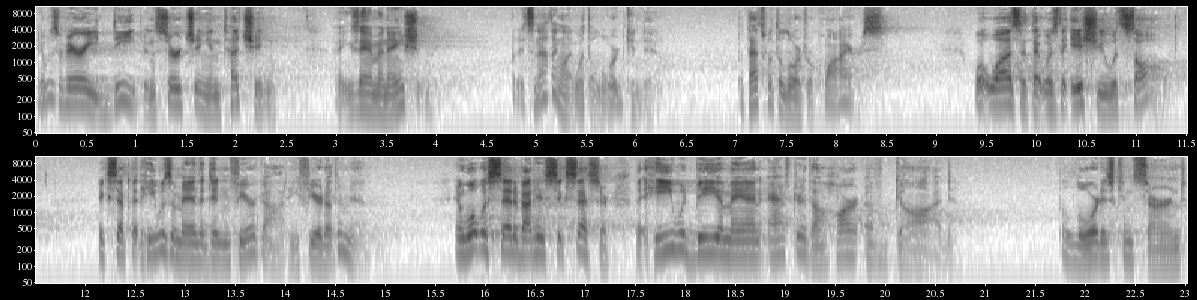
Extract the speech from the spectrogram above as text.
it was a very deep and searching and touching examination. But it's nothing like what the Lord can do. But that's what the Lord requires. What was it that was the issue with Saul? Except that he was a man that didn't fear God, he feared other men. And what was said about his successor? That he would be a man after the heart of God. The Lord is concerned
